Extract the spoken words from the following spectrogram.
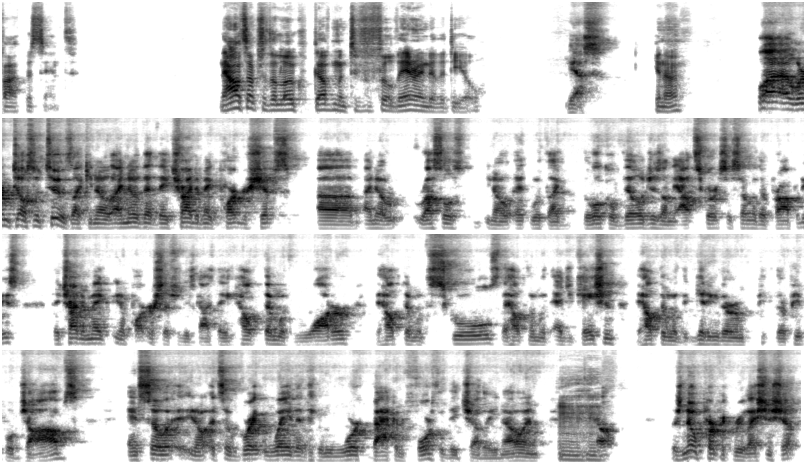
Now it's up to the local government to fulfill their end of the deal. Yes. You know? Well, I learned also too is like you know I know that they tried to make partnerships. Uh, I know Russell's you know with like the local villages on the outskirts of some of their properties. They try to make you know partnerships with these guys. They help them with water. They help them with schools. They help them with education. They help them with getting their their people jobs. And so you know it's a great way that they can work back and forth with each other. You know, and mm-hmm. you know, there's no perfect relationship,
